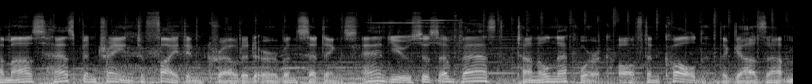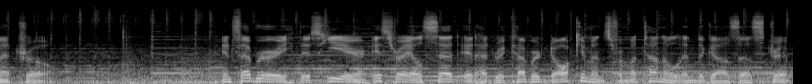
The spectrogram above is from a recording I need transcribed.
Hamas has been trained to fight in crowded urban settings and uses a vast tunnel network often called the Gaza Metro. In February this year, Israel said it had recovered documents from a tunnel in the Gaza Strip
